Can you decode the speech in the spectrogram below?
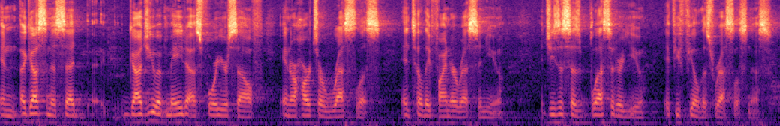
And Augustine has said, God, you have made us for yourself, and our hearts are restless until they find our rest in you. And Jesus says, Blessed are you if you feel this restlessness.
